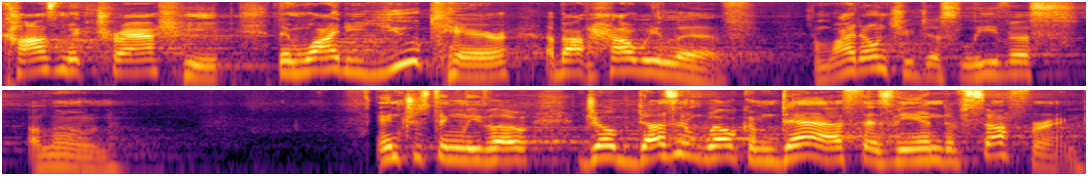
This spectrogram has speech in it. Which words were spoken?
cosmic trash heap, then why do you care about how we live? And why don't you just leave us alone? Interestingly, though, Job doesn't welcome death as the end of suffering.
